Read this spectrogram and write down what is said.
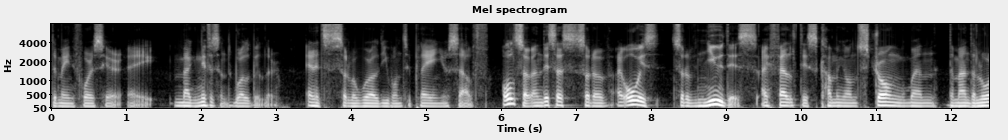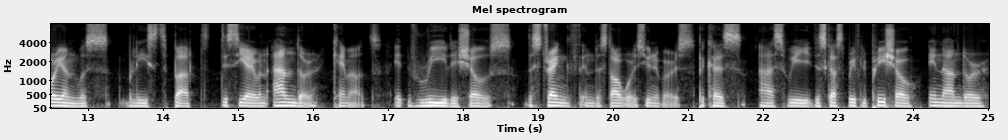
the main force here, a magnificent world builder, and it's sort of a world you want to play in yourself. Also, and this has sort of I always sort of knew this. I felt this coming on strong when The Mandalorian was released, but this year when Andor came out, it really shows the strength in the Star Wars universe because as we discussed briefly pre-show in Andor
